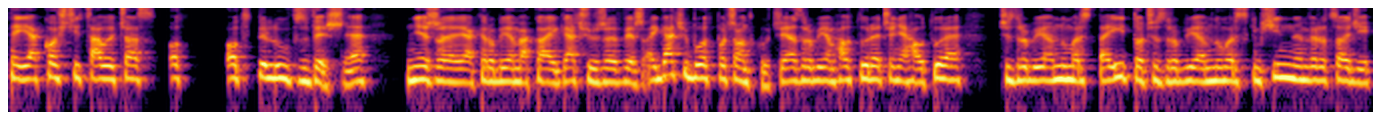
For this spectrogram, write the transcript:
tej jakości cały czas od, od tylu wzwyż, nie? Nie, że jak robiłem jako Aigaciu, że wiesz, Aigaciu było od początku, czy ja zrobiłem hałturę, czy nie hałturę, czy zrobiłem numer z Taito, czy zrobiłem numer z kimś innym, wiesz o co chodzi.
